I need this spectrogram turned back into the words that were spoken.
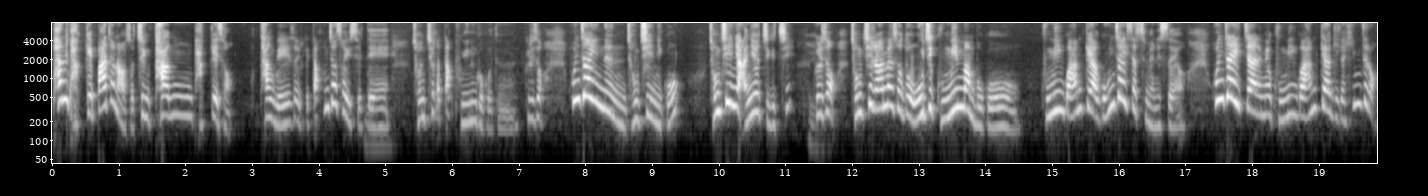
판 밖에 빠져나와서 지금 당 밖에서 당 외에서 이렇게 딱 혼자 서 있을 때 전체가 딱 보이는 거거든. 그래서 혼자 있는 정치인이고 정치인이 아니었지, 그치? 그래서 정치를 하면서도 오직 국민만 보고 국민과 함께하고 혼자 있었으면 했어요. 혼자 있지 않으면 국민과 함께하기가 힘들어.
